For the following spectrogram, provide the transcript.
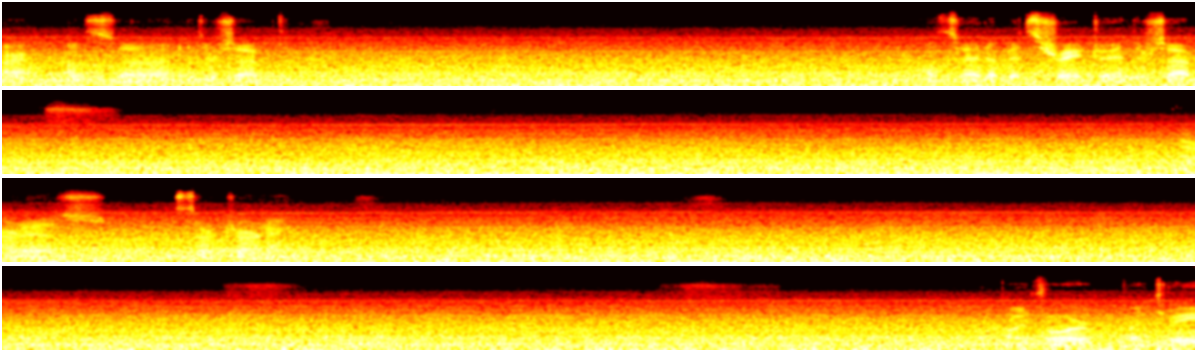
Alright, let's uh, intercept. Let's a bit straight to intercept. There it is. Start turning. Point four, point three,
